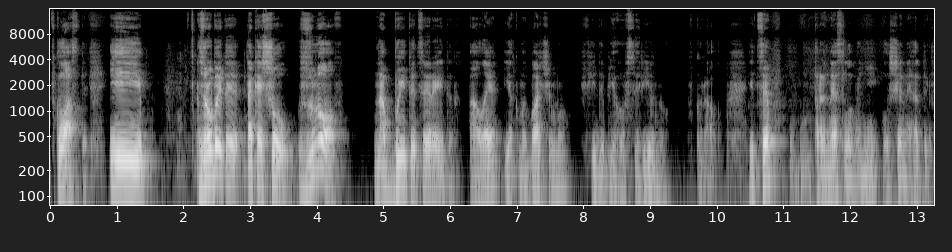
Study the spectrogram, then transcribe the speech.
вкласти. І зробити таке шоу, знов набити цей рейтинг. Але, як ми бачимо, Фіде б його все рівно вкрало. І це принесло мені лише негатив.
